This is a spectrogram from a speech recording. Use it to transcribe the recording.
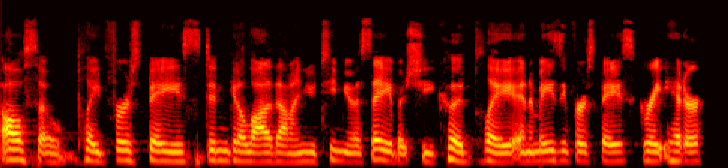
also played first base. Didn't get a lot of that on U Team USA, but she could play an amazing first base, great hitter.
